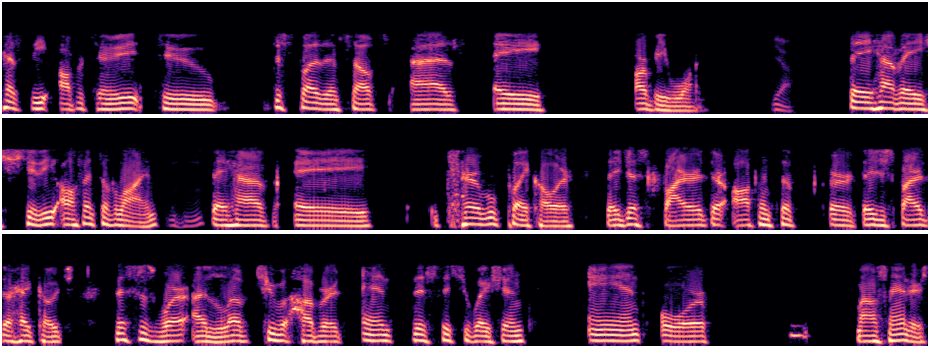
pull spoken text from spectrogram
has the opportunity to display themselves as a RB one. Yeah. They have a shitty offensive line. Mm-hmm. They have a terrible play caller. They just fired their offensive, or they just fired their head coach. This is where I love Chuba Hubbard and this situation, and or Miles Sanders.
